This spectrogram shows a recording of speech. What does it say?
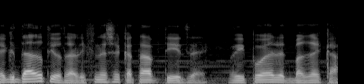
הגדרתי אותה לפני שכתבתי את זה, והיא פועלת ברקע.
